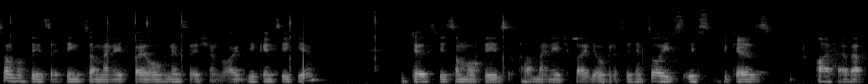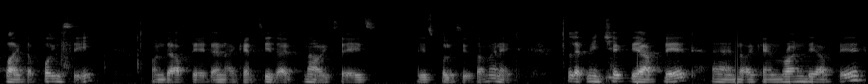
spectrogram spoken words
Some of these settings are managed by organization, right? You can see here, it tells you some of these are managed by the organization. So it's, it's because I have applied the policy on the update and I can see that now it says these policies are managed. Let me check the update and I can run the update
